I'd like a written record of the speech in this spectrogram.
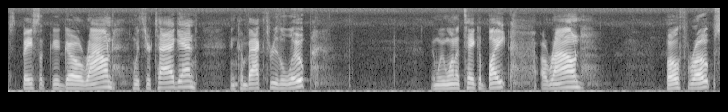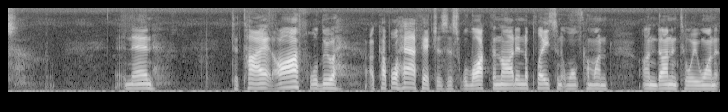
Just basically go around with your tag end and come back through the loop. And we want to take a bite around both ropes. And then to tie it off, we'll do a, a couple half hitches. This will lock the knot into place and it won't come un, undone until we want it.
